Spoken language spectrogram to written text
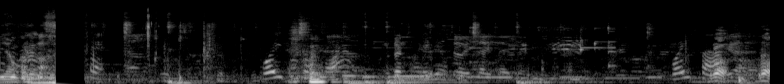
use ಮಾಡೋದು. ಬ್ರೋ ಬ್ರೋ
